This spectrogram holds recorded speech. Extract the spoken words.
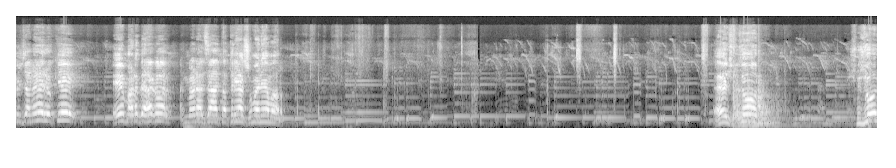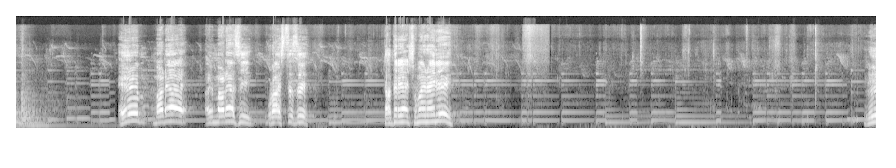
বিজানে রুকে, এ মাঠে দেখা কর আর সময় নেই আমার। এই সুজন সুজন, এ মাঠে আমি মাঠে আছি, ওরা আসতেছে। তাড়াতাড়ি আর সময় নাই রে। রে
